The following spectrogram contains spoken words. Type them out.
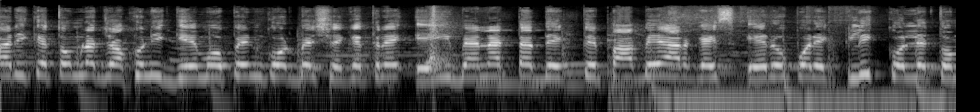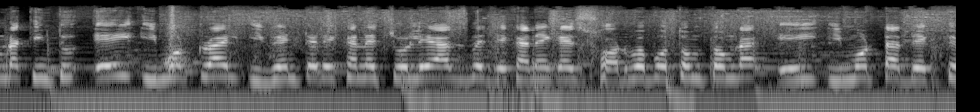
তারিখে তোমরা যখনই গেম ওপেন করবে, সেক্ষেত্রে এই ব্যানারটা দেখতে পাবে। আর গাইস এর উপরে ক্লিক করলে তোমরা কিন্তু এই ইমোট রয়্যাল ইভেন্টের এখানে চলে আসবে, যেখানে গাইস সর্বপ্রথম তোমরা এই ইমোটটা দেখতে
